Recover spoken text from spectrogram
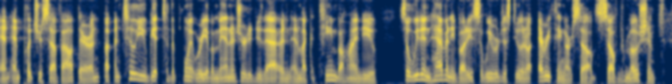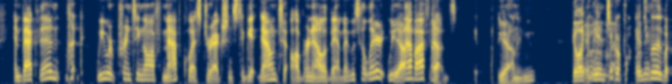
and and put yourself out there and, uh, until you get to the point where you have a manager to do that and, and like a team behind you so we didn't have anybody so we were just doing everything ourselves self promotion and back then like we were printing off mapquest directions to get down to auburn alabama it was hilarious we Yeah, didn't have iphones yeah. Mm-hmm. You're like, And we then- oh, took a picture, but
